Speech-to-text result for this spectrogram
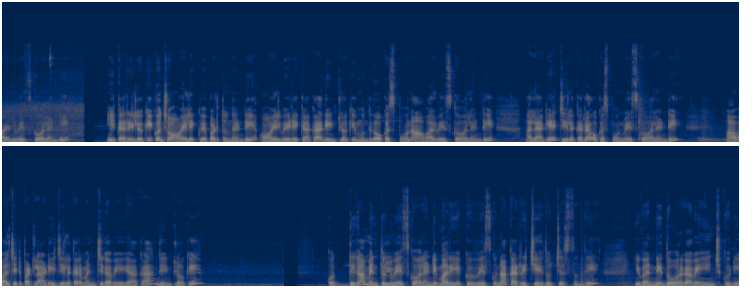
ఆయిల్ వేసుకోవాలండి. ఈ కర్రీలోకి కొంచెం ఆయిల్ ఎక్కువే పడుతుందండి. ఆయిల్ వేడెక్కాక దీంట్లోకి ముందుగా ఒక స్పూన్ ఆవాలు వేసుకోవాలండి. అలాగే జీలకర్ర ఒక స్పూన్ వేసుకోవాలండి. ఆవాలు చిటపట్లాడి జీలకర్ర మంచిగా వేగాక దీంట్లోకి కొద్దిగా మెంతులను వేసుకోవాలండి. మరీ ఎక్కువ వేసుకున్న కర్రీ చేదొచ్చేస్తుంది. ఇవన్నీ దూరగా వేయించుకుని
